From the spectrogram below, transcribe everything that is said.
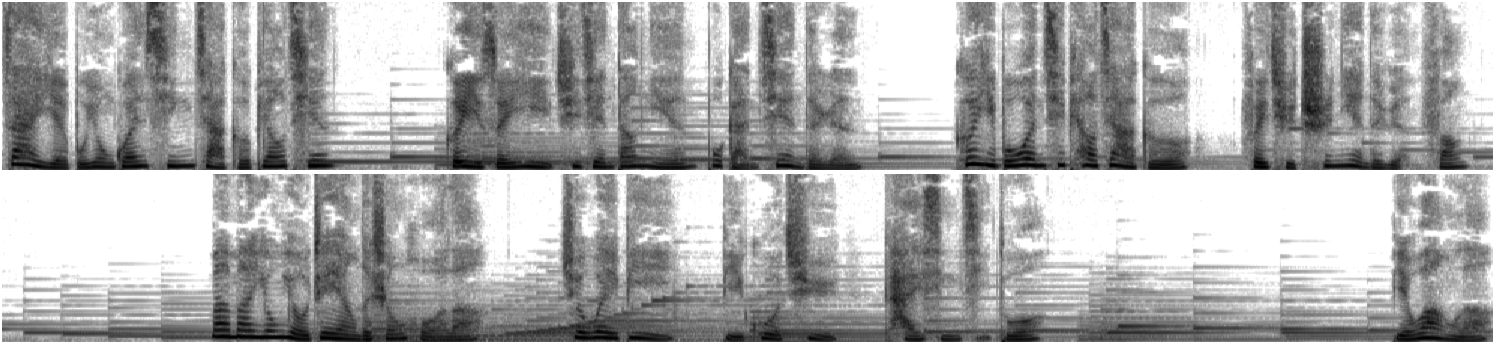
再也不用关心价格标签。可以随意去见当年不敢见的人，可以不问机票价格，飞去吃念的远方。慢慢拥有这样的生活了，却未必比过去开心几多。别忘了，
